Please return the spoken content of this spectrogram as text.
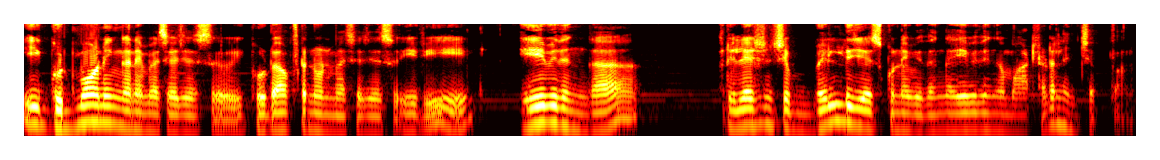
ఈ గుడ్ మార్నింగ్ అనే మెసేజెస్ ఈ గుడ్ ఆఫ్టర్నూన్ మెసేజెస్ ఇవి ఏ విధంగా రిలేషన్షిప్ బిల్డ్ చేసుకునే విధంగా ఏ విధంగా మాట్లాడాలి నేను చెప్తాను.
